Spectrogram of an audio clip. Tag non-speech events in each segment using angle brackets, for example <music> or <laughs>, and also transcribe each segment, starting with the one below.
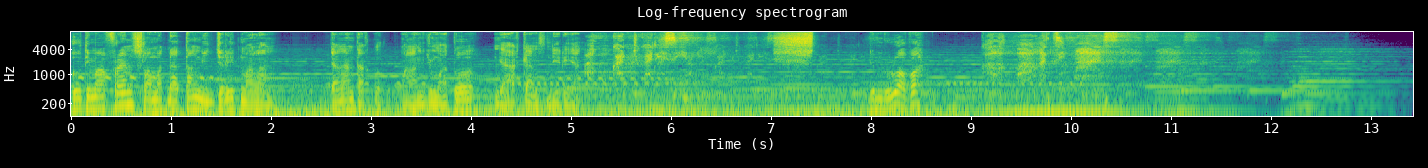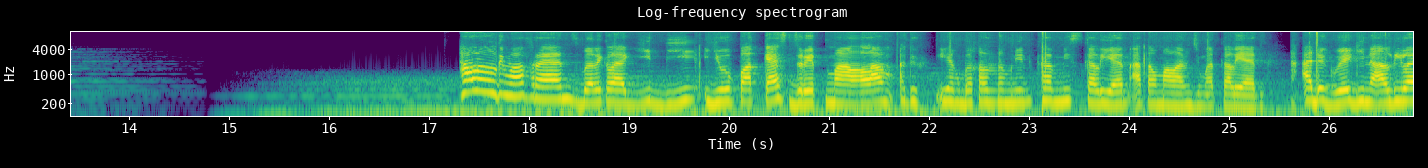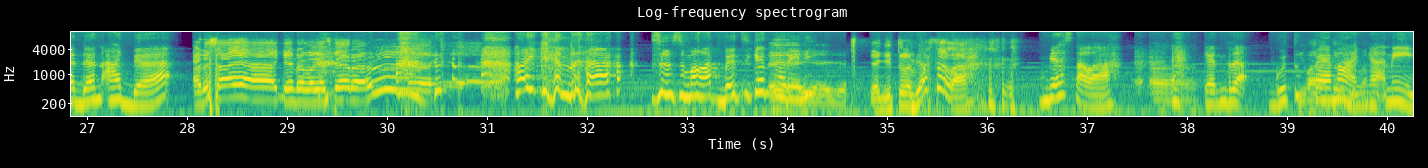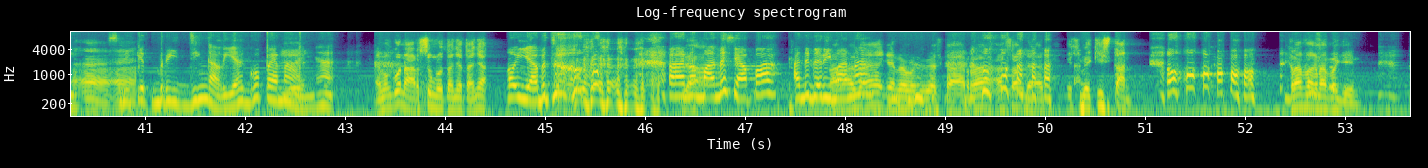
Ultima Friends, selamat datang di Jerit Malam. Jangan takut, malam Jumat lo nggak akan sendirian. Aku kan juga di sini. Shh, diem dulu apa? Galak banget sih mas. Halo Ultima Friends, balik lagi di You Podcast Jerit Malam. Aduh, yang bakal nemenin Kamis kalian atau malam Jumat kalian. Ada gue Gina Aldila dan ada Ada saya, Kendra Bagaskara. <laughs> Hai Kendra. Se- Semangat banget sih Ken hari Iya, ini. iya, iya. Ya gitulah biasalah. Biasalah. Eh Kendra, gue tuh Gimana pengen tuh, nanya nih. Eh, eh. Sedikit bridging kali ya, gue pengen Iya. nanya. Emang gue narsum lo tanya-tanya. Oh iya betul. <laughs> Ah, Ya. Nama anda siapa? Anda dari Nama mana? Saya Kendra Bagaskara, asal dari <laughs> Uzbekistan. Oh, Kenapa, kenapa, Gin?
